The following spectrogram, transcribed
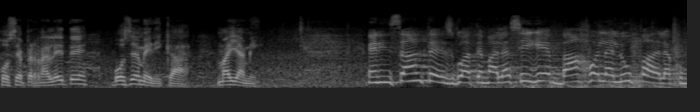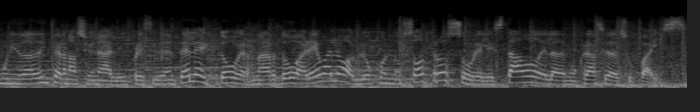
José Pernalete, Voz de América, Miami. En instantes, Guatemala sigue bajo la lupa de la comunidad internacional. El presidente electo, Bernardo Arevalo, habló con nosotros sobre el estado de la democracia de su país.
